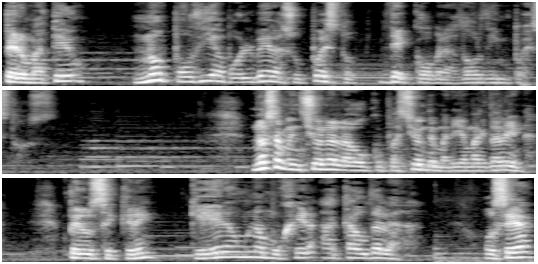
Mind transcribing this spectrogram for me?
pero Mateo no podía volver a su puesto de cobrador de impuestos. No se menciona la ocupación de María Magdalena, pero se cree que era una mujer acaudalada, o sea,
